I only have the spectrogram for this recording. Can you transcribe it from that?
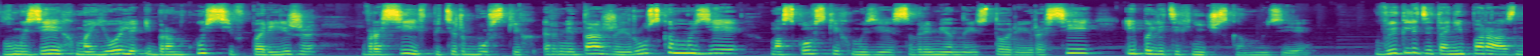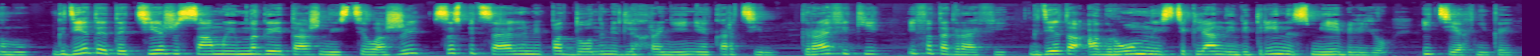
в музеях Майоле и Бранкусси в Париже, в России в Петербургских Эрмитаже и Русском музее, Московских музеях современной истории России и Политехническом музее. Выглядят они по-разному. Где-то это те же самые многоэтажные стеллажи со специальными поддонами для хранения картин, графики и фотографий. Где-то огромные стеклянные витрины с мебелью и техникой.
